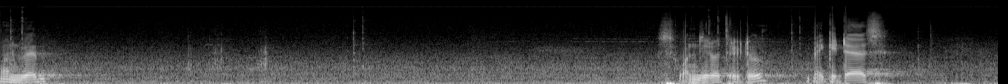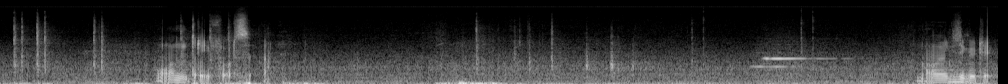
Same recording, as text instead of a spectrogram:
On web. 1032 make it as 1347 now execute it.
